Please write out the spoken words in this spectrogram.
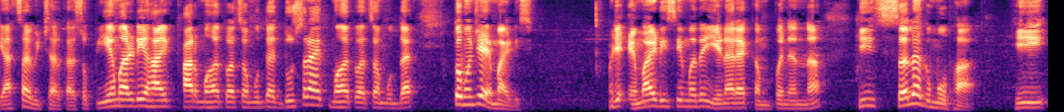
याचा विचार करा. So P M R D हा एक फार महत्त्वाचा मुद्दा आहे. दुसरा एक महत्त्वाचा मुद्दा आहे तो म्हणजे एम आय डी सी म्हणजे एम आय डी सीमध्ये येणाऱ्या कंपन्यांना ही सलग मुभा ही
